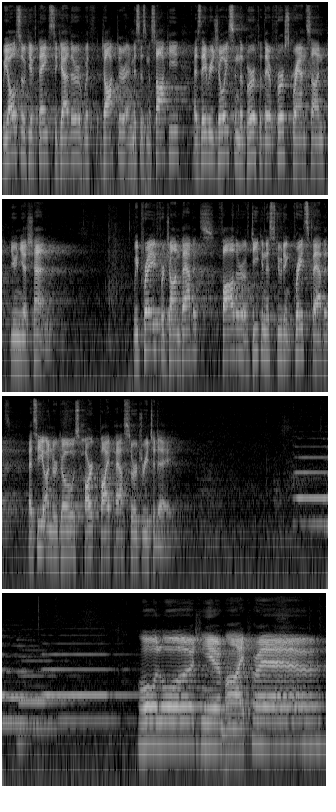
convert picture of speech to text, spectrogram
We also give thanks together with Dr. and Mrs. Masaki as they rejoice in the birth of their first grandson, Yunya Shen. We pray for John Babbitts, father of deaconess student Grace Babbitts, as he undergoes heart bypass surgery today. O Lord, hear my prayer.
